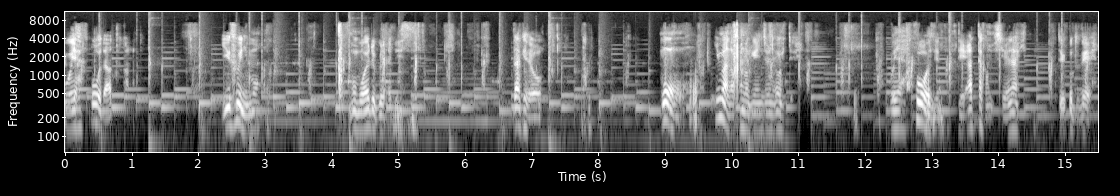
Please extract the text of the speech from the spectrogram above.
親不幸であったかなというふうにも思えるぐらいです。だけど、もう今のこの現状において、親不幸であったかもしれないということで、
